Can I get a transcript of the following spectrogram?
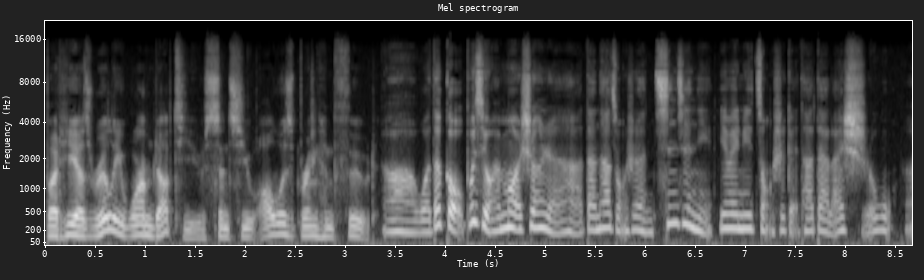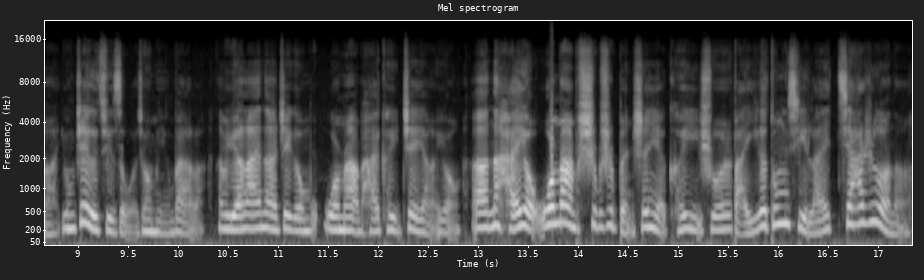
But he has really warmed up to you since you always bring him food. 啊，我的狗不喜欢陌生人哈、但它总是很亲近你，因为你总是给它带来食物啊。用这个句子我就明白了。那么原来呢，这个 warm up 还可以这样用啊。那还有 warm up 是不是本身也可以说把一个东西来加热呢？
